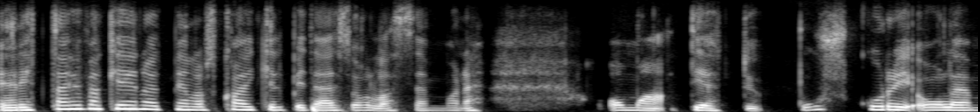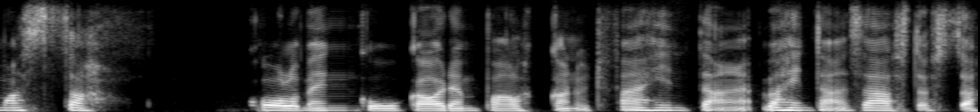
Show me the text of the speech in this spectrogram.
erittäin hyvä keino, että meillä olisi kaikilla pitäisi olla semmoinen oma tietty puskuri olemassa, kolmen kuukauden palkka nyt vähintään, vähintään säästössä.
